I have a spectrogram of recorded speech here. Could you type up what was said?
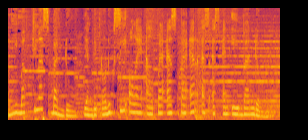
menyimak kilas Bandung yang diproduksi oleh LPSPR SSNI Bandung.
